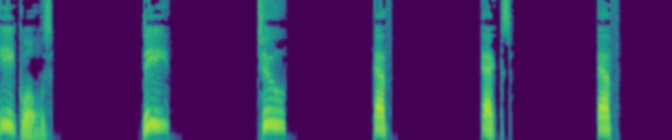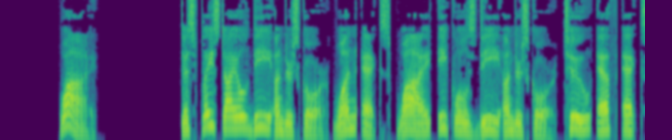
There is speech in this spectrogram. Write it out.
equals d 2 f x f y. Display style d underscore 1 x y equals d underscore 2 f x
